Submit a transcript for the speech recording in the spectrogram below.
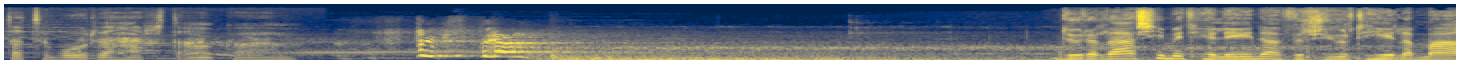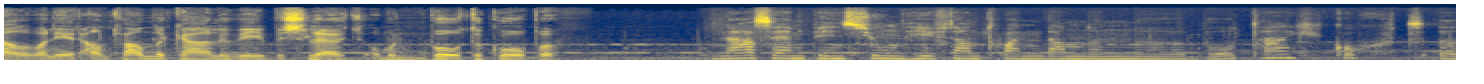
dat de woorden hard aankwamen. Stuk strand! De relatie met Helena verzuurt helemaal wanneer Antoine de Kaluwe besluit om een boot te kopen. Na zijn pensioen heeft Antoine dan een uh, boot aangekocht, uh,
